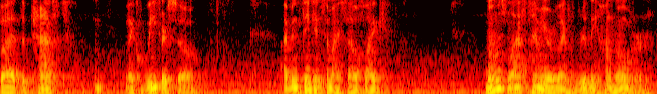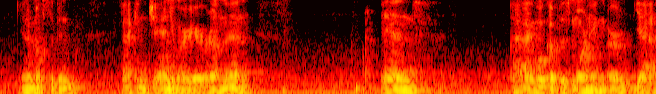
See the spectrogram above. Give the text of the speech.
But the past like week or so, I've been thinking to myself like, when was the last time you were like really hungover? And it must have been back in January or around then. And I, I woke up this morning, or yeah,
